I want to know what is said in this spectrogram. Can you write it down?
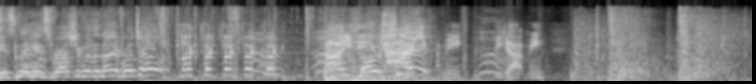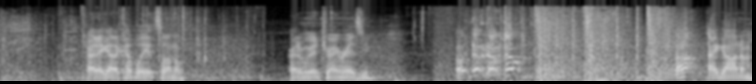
He's he's rushing with a knife. Watch out! Fuck, fuck, fuck, fuck, fuck. Oh, he's, he's Oh, ah, shit! he got me. He got me. All right, I got a couple hits on him. All right, I'm gonna try and res you. Oh no, no, no! Oh, I got him.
